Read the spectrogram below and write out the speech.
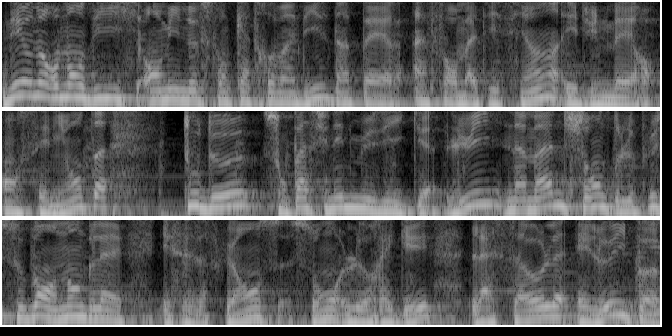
Né en Normandie en 1990 d'un père informaticien et d'une mère enseignante, tous deux sont passionnés de musique. Lui, Naman, chante le plus souvent en anglais et ses influences sont le reggae, la soul et le hip-hop.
